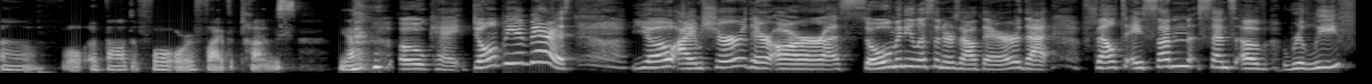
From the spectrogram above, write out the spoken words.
uh, for about four or five times. Yeah. Okay, don't be embarrassed. Yo, I am sure there are uh, so many listeners out there that felt a sudden sense of relief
